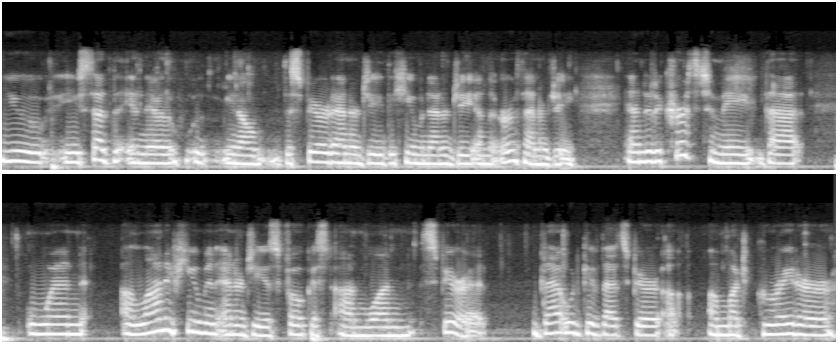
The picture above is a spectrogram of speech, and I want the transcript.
you you said in there, you know, the spirit energy, the human energy, and the earth energy. And it occurs to me that when a lot of human energy is focused on one spirit, that would give that spirit a, a much greater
